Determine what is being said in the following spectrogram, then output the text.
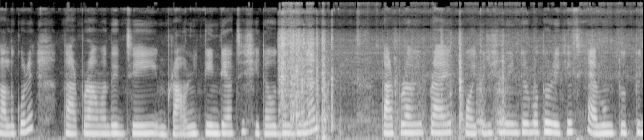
ভালো করে। তারপর আমাদের যেই ব্রাউনি টিনটি আছে সেটাও দিয়ে দিলাম। তারপর আমি প্রায় পঁয়ত্রিশ মিনিটের মতো রেখেছি এবং টুথপিক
